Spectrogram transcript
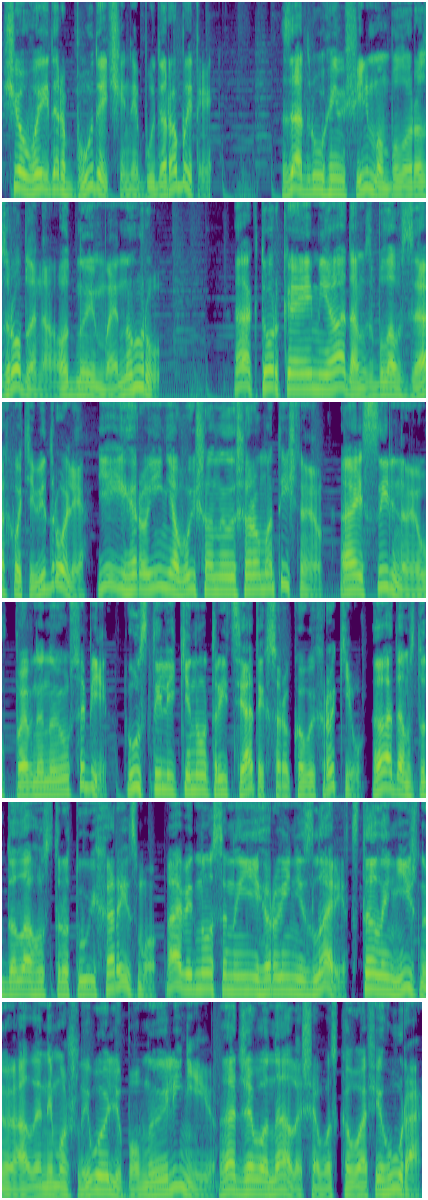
що Вейдер буде чи не буде робити. За другим фільмом було розроблено одноіменну гру. Акторка Емі Адамс була в захваті від ролі. Її героїня вийшла не лише романтичною, а й сильною, впевненою у собі. У стилі кіно 30-х-40-х років Адамс додала гостроту і харизму, а відносини її героїні з Ларі стали ніжною, але неможливою любовною лінією, адже вона лише воскова фігура.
